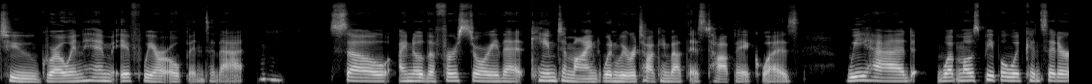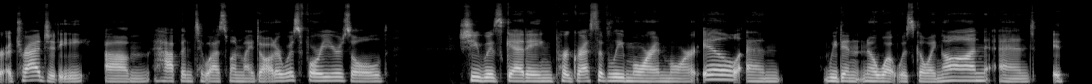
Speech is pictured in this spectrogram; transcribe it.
to grow in Him if we are open to that. Mm-hmm. So I know the first story that came to mind when we were talking about this topic was we had what most people would consider a tragedy um, happen to us when my daughter was four years old. She was getting progressively more and more ill, and we didn't know what was going on. And it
